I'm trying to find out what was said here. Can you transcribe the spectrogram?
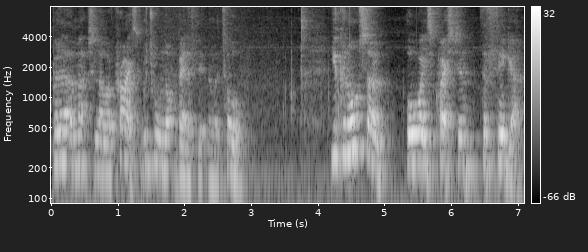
but at a much lower price, which will not benefit them at all. You can also always question the figure.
